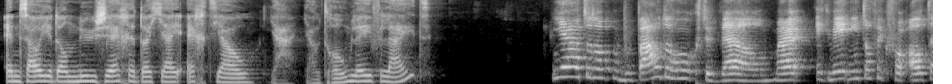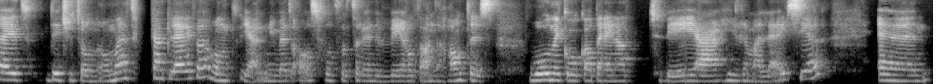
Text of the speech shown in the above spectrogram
En zou je dan nu zeggen dat jij echt jouw, ja, jouw droomleven leidt? Ja, tot op een bepaalde hoogte wel. Maar ik weet niet of ik voor altijd digital nomad ga blijven. Want ja, nu met alles wat er in de wereld aan de hand is, woon ik ook al bijna twee jaar hier in Maleisië. En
